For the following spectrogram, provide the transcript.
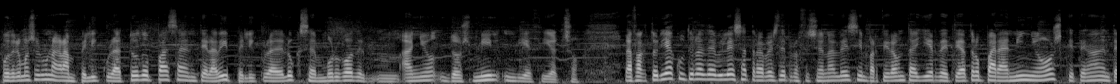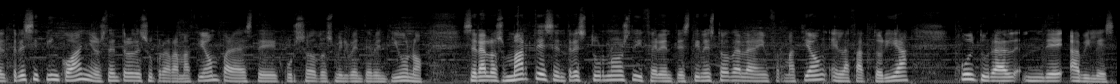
Podremos ver una gran película, Todo pasa en Tel Aviv, película de Luxemburgo del mm, año 2018. La Factoría Cultural de Avilés, a través de profesionales, impartirá un taller de teatro para niños que tengan entre 3 y 5 años dentro de su programación para este curso 2020-21. Será los martes en tres turnos diferentes. Tienes toda la información en la Factoría Cultural de Avilés.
